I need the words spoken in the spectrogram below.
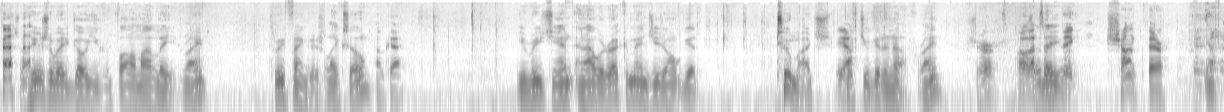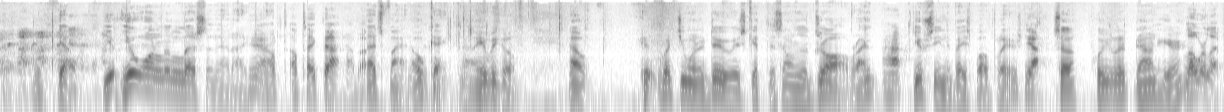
so here's the way to go. You can follow my lead, right? Three fingers, like so. Okay. You reach in, and I would recommend you don't get too much, Yeah. but you get enough, right? Sure. Oh, that's there a big chunk there. Yeah. Yeah. You, you'll want a little less than that, I. Yeah, I'll, I'll take that. How about? That's fine. Okay. Now, here we go. Now, what you want to do is get this on your jaw, right? Uh-huh. You've seen the baseball players. Yeah. So pull your lip down here. Lower lip.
